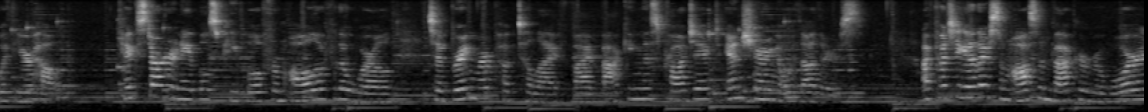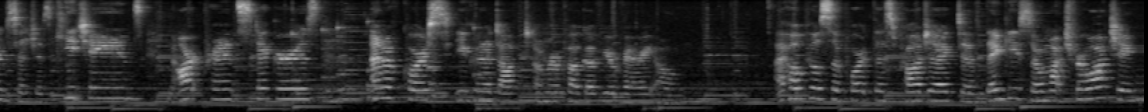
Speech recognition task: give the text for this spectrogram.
with your help. Kickstarter enables people from all over the world to bring Merpug to life by backing this project and sharing it with others. I've put together some awesome backer rewards such as keychains, and art prints, stickers, course you can adopt a Merpug of your very own. I hope you'll support this project and thank you so much for watching.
